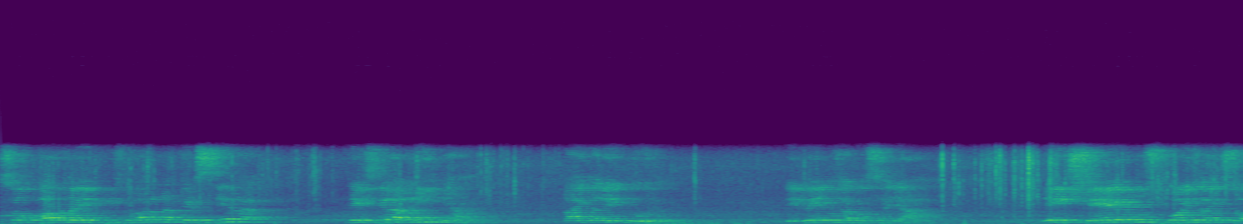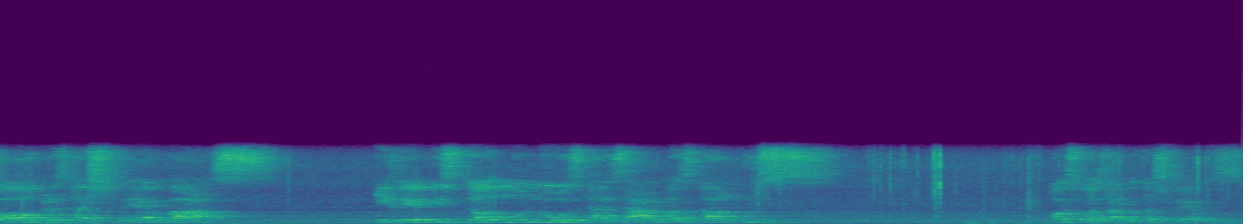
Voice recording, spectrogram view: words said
São Paulo na epístola, na terceira, terceira linha aí da leitura. Vem nos aconselhar. Deixemos, pois, as obras das trevas e revistamos-nos das armas da luz. Quais são as das trevas?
